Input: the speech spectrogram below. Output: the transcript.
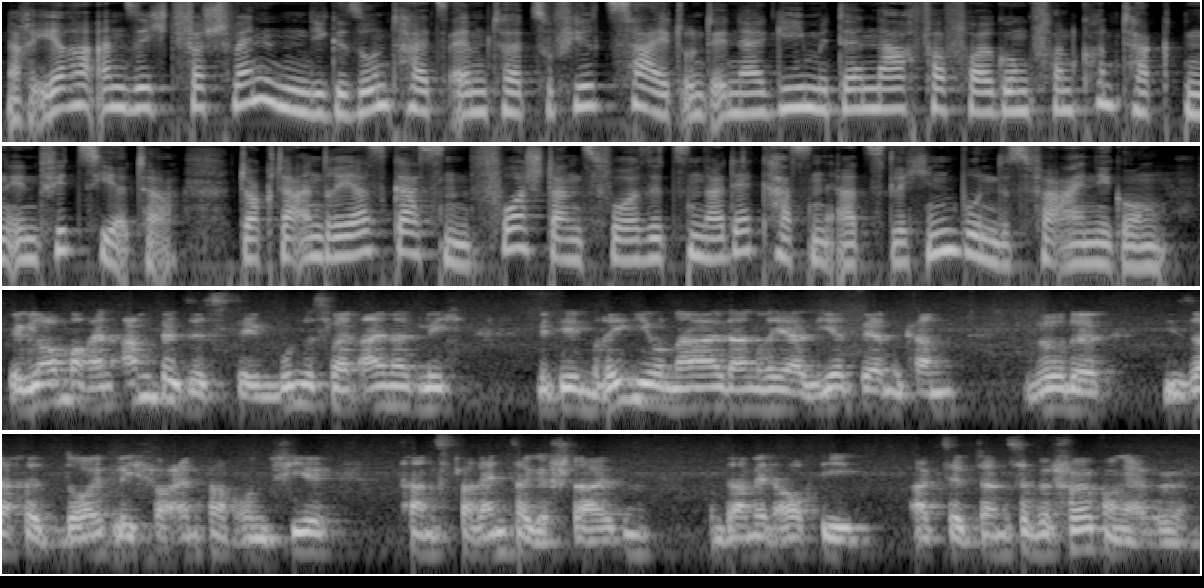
Nach ihrer Ansicht verschwenden die Gesundheitsämter zu viel Zeit und Energie mit der Nachverfolgung von Kontakten Infizierter. Dr. Andreas Gassen, Vorstandsvorsitzender der Kassenärztlichen Bundesvereinigung. Wir glauben auch ein Ampelsystem, bundesweit einheitlich, mit dem regional dann reagiert werden kann, würde die Sache deutlich vereinfachen und viel transparenter gestalten und damit auch die Akzeptanz der Bevölkerung erhöhen.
